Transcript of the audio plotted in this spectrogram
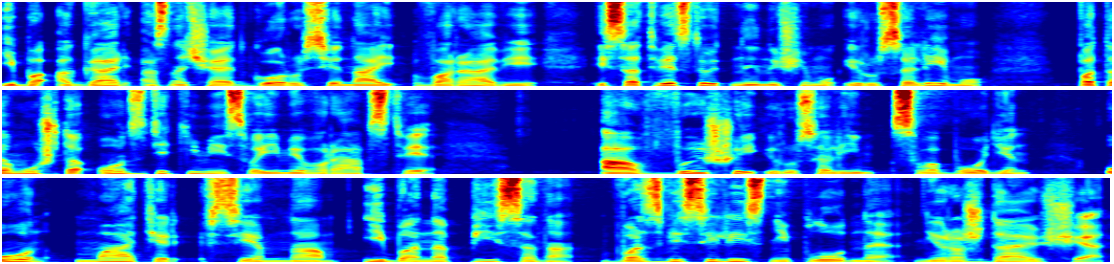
ибо Агарь означает гору Синай в Аравии и соответствует нынешнему Иерусалиму, потому что он с детьми своими в рабстве, а высший Иерусалим свободен. Он матерь всем нам, ибо написано «Возвеселись неплодная, нерождающая,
